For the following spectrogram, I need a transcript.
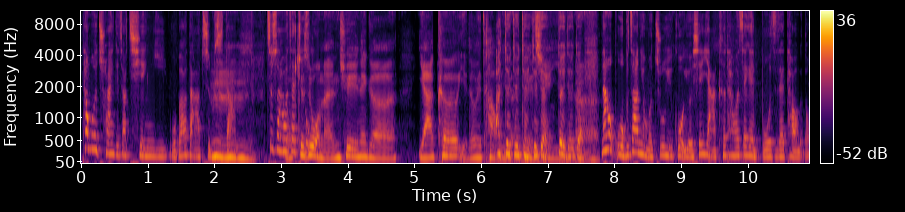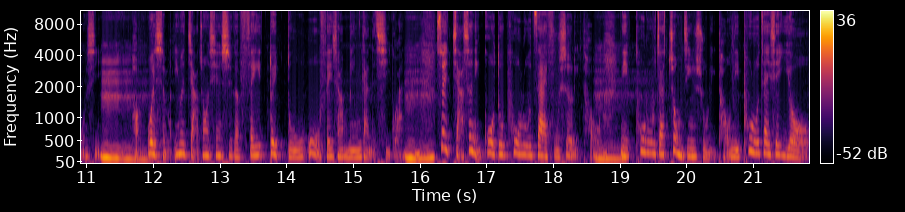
他们会穿一个叫铅衣，我不知道大家知不知道？这是他会在就是我们去那个。牙科也都会套啊，对对对对对对对对。然后我不知道你有没有注意过，有些牙科他会再给你脖子再套个东西。嗯嗯好，为什么？因为甲状腺是个非对毒物非常敏感的器官。嗯，所以假设你过度暴露在辐射里头，你暴露在重金属里头，你暴露在一些有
